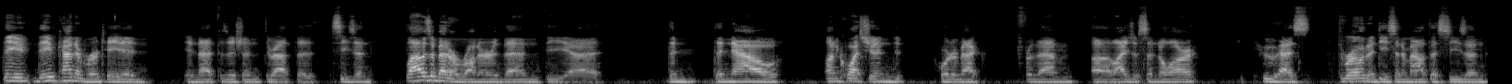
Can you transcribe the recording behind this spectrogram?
They they've kind of rotated in that position throughout the season. Blough's a better runner than the uh, the the now unquestioned quarterback for them, uh, Elijah Sindelar, who has thrown a decent amount this season,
